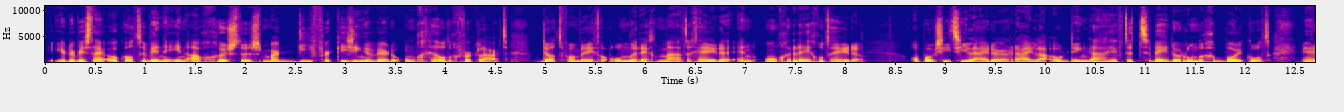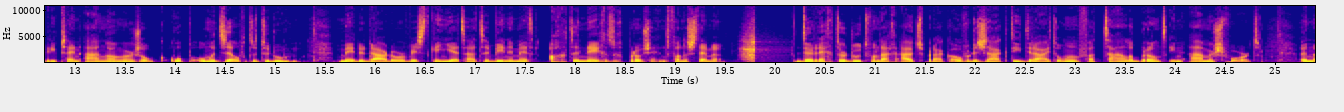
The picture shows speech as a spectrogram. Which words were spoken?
Eerder wist hij ook al te winnen in augustus, maar die verkiezingen werden ongeldig verklaard. Dat vanwege onrechtmatigheden en ongeregeldheden. Oppositieleider Raila Odinga heeft de tweede ronde geboycott en riep zijn aanhangers ook op om hetzelfde te doen. Mede daardoor wist Kenyatta te winnen met 98% van de stemmen. De rechter doet vandaag uitspraak over de zaak die draait om een fatale brand in Amersfoort. Een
